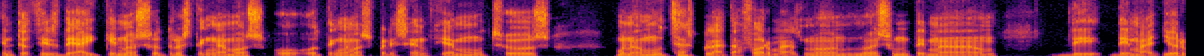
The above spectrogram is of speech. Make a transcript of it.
Entonces, de ahí que nosotros tengamos o, tengamos presencia en muchos, bueno, en muchas plataformas, ¿no? No es un tema de, mayor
